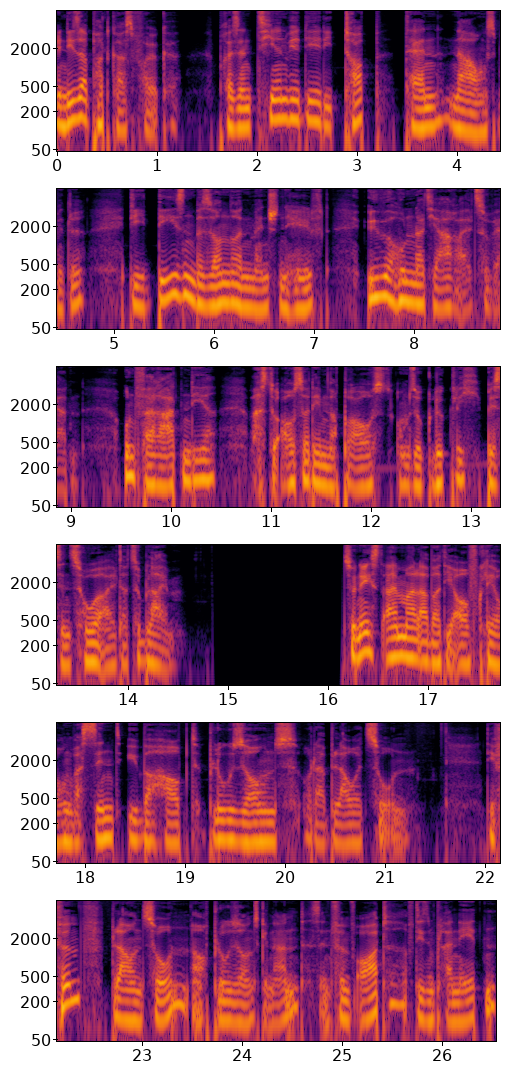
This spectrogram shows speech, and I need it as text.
In dieser Podcast-Folge präsentieren wir dir die Top 10 Nahrungsmittel, die diesen besonderen Menschen hilft, über 100 Jahre alt zu werden und verraten dir, was du außerdem noch brauchst, um so glücklich bis ins hohe Alter zu bleiben. Zunächst einmal aber die Aufklärung, was sind überhaupt Blue Zones oder blaue Zonen? Die fünf blauen Zonen, auch Blue Zones genannt, sind fünf Orte auf diesem Planeten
